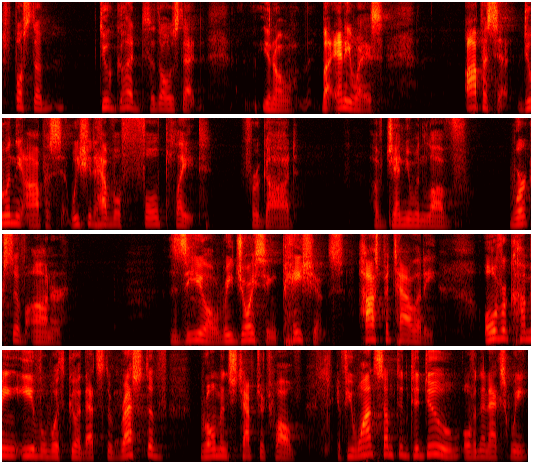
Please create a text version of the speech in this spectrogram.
supposed to do good to those that, you know. But anyways, opposite, doing the opposite. We should have a full plate for God of genuine love, works of honor, zeal, rejoicing, patience, hospitality, overcoming evil with good. That's the rest of Romans chapter 12. If you want something to do over the next week,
